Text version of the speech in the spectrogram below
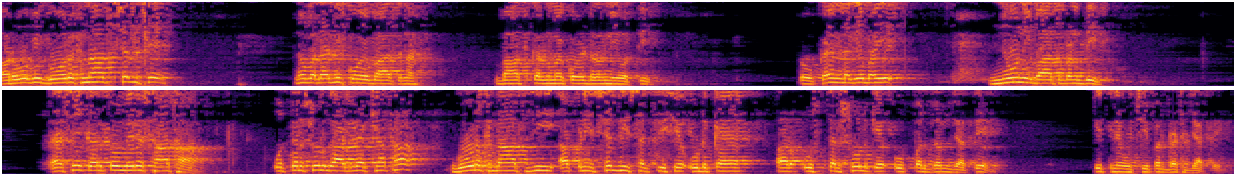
और वो भी गोरखनाथ सिद्ध से। ने बोला जी, कोई बात ना। बात करने में कोई डर नहीं होती। तो कहने लगे, भाई, न्यू नहीं बात बन दी ऐसे कर तो मेरे साथ आ। वो त्रिशूल गाड़ रखा था। गोरखनाथ जी अपनी सिद्धि शक्ति से उड़कर और उस त्रिशूल के ऊपर जम जाते। इतने ऊँची पर डट जाते।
